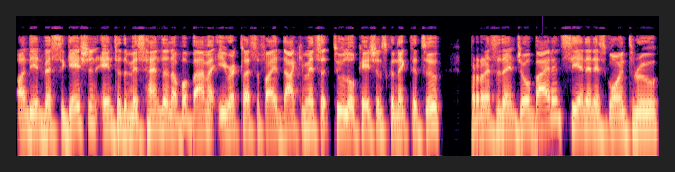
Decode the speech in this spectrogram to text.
on the investigation into the mishandling of Obama era classified documents at two locations connected to President Joe Biden. CNN is going through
